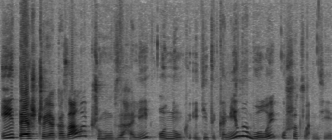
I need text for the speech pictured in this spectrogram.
І те, що я казала, чому взагалі онук і діти Каміли були у Шотландії.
